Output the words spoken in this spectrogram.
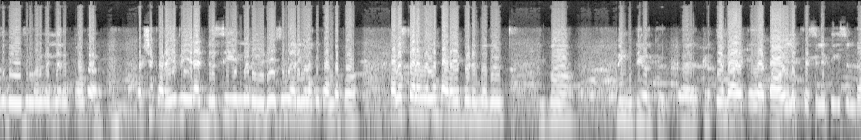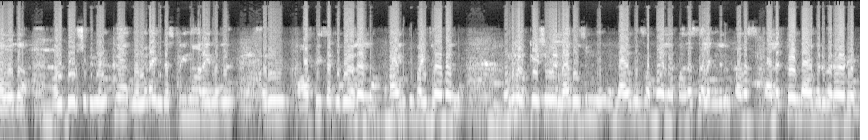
ഒരു വലിയ റിപ്പോർട്ടാണ് പക്ഷെ കുറെ പേര് അഡ്രസ് ചെയ്യുന്ന വീഡിയോസും കാര്യങ്ങളൊക്കെ കണ്ടപ്പോ പല സ്ഥലങ്ങളിലും പറയപ്പെടുന്നത് ഇപ്പോ പെൺകുട്ടികൾക്ക് കൃത്യമായിട്ടുള്ള ടോയ്ലറ്റ് ഫെസിലിറ്റീസ് ഉണ്ടാവുക. ഔട്ട്ഡോർ ഷൂട്ടിംഗ് ഞങ്ങൾക്ക് ഞങ്ങളുടെ ഇൻഡസ്ട്രി എന്ന് പറയുന്നത് ഒരു ഓഫീസ് സെറ്റപ്പ് പോലെയല്ല നയൻ ടു ഫൈവ് ജോബ് അല്ല. ഒരു ലൊക്കേഷനിൽ എല്ലാ ദിവസവും ഉണ്ടാവുന്ന ഒരു സംഭവമല്ല. പല സ്ഥലങ്ങളിലും പല സ്ഥലത്തും ഉണ്ടാവുന്ന ഒരു പരിപാടിയാണ്.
